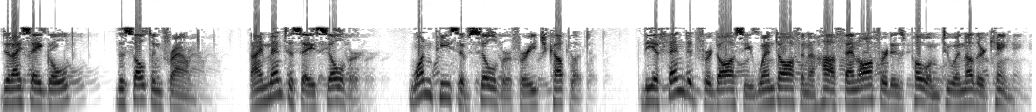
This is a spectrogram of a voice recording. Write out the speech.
Did I say gold? The Sultan frowned. I meant to say silver. One piece of silver for each couplet. The offended Ferdowsi went off in a huff and offered his poem to another king.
